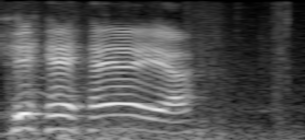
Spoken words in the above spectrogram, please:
Yeah!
